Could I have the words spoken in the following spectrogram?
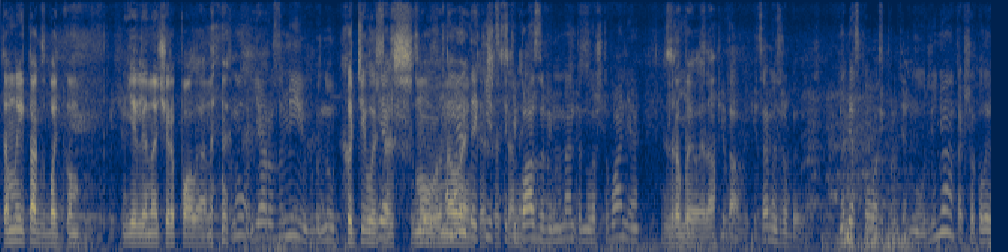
Та ми і так з батьком єлі начерпали, а не ну я розумію, якби, ну хотілося Є ж нове, моменти, новеньке які щось. такі а не- базові моменти налаштування. Зробили, так? Да? Так, це ми зробили. Нав'язка у вас ну, дліньона, так що коли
